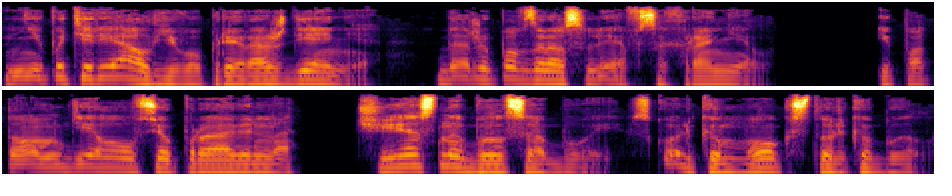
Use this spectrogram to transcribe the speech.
не потерял его при рождении, даже повзрослев сохранил. И потом делал все правильно, честно был собой, сколько мог, столько был.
